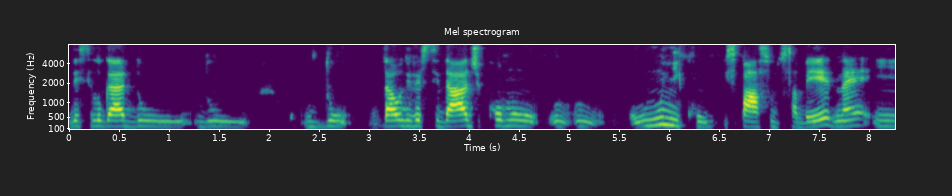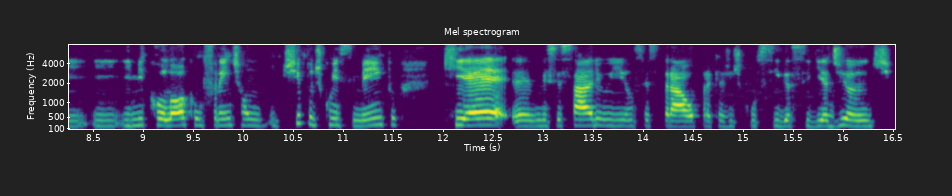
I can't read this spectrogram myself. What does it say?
desse lugar do, do, do da universidade como um, um, único espaço do saber, né, e, e, e me colocam frente a um, um tipo de conhecimento que é, é necessário e ancestral para que a gente consiga seguir adiante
